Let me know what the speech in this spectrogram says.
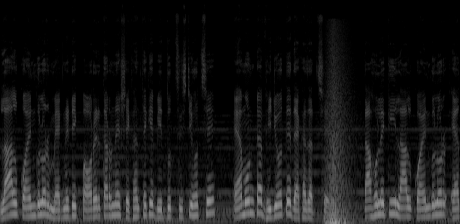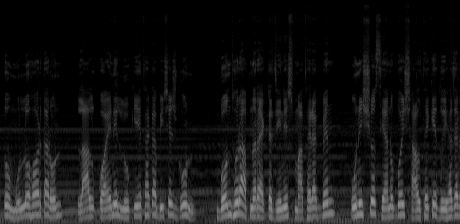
লাল কয়েনগুলোর ম্যাগনেটিক পাওয়ারের কারণে সেখান থেকে বিদ্যুৎ সৃষ্টি হচ্ছে, এমনটা ভিডিওতে দেখা যাচ্ছে। তাহলে কি লাল কয়েনগুলোর এত মূল্য হওয়ার কারণ লাল কয়েনে লুকিয়ে থাকা বিশেষ গুণ? বন্ধুরা, আপনারা একটা জিনিস মাথায় রাখবেন, উনিশশো ছিয়ানব্বই সাল থেকে দুই হাজার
